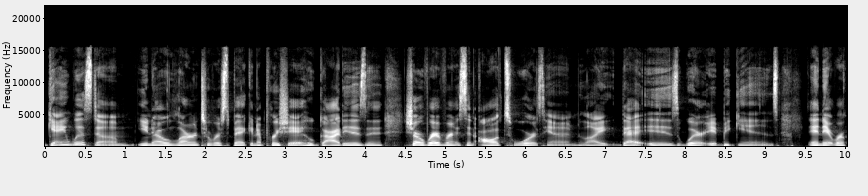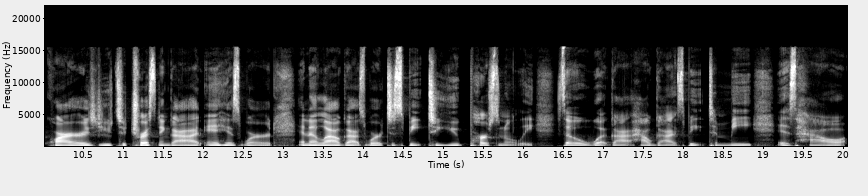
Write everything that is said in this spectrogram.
gain wisdom, you know, learn to respect and appreciate who God is and show reverence and all towards Him. Like that is where it begins. And it requires you to trust in God and His Word and allow God's Word to speak to you personally. So, what God, how God speak to me is how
